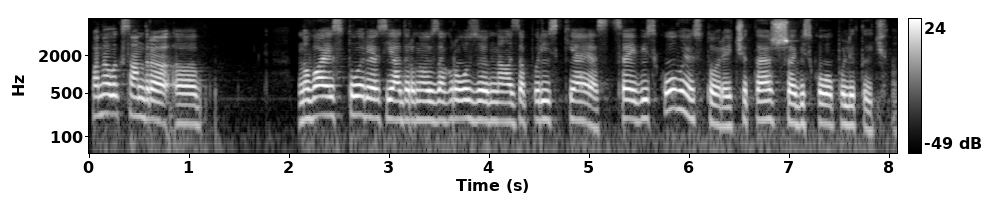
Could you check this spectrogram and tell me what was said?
Пане Олександре, е, нова історія з ядерною загрозою на Запорізькій АЕС це військова історія чи теж військово-політична?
